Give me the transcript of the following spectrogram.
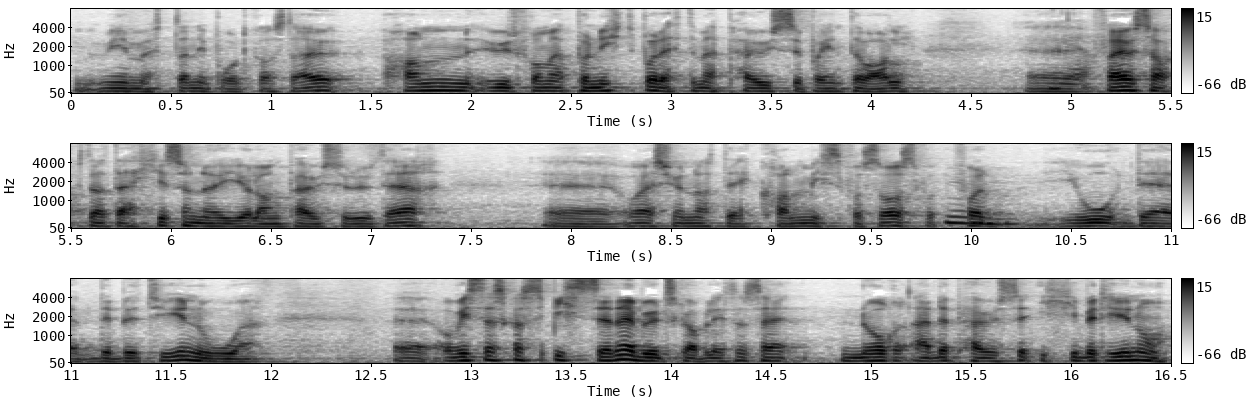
Vi møtte han i podkast òg. Han utfordrer meg på nytt på dette med pause på intervall. Eh, Ja. For jeg har jo sagt at det er ikke så nøye hvor lang pause du tar. Eh, og jeg skjønner at det kan misforstås, for, for jo, det, det betyr noe. Eh, og hvis jeg skal spisse det budskapet litt og si når er det pause ikke betyr noe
